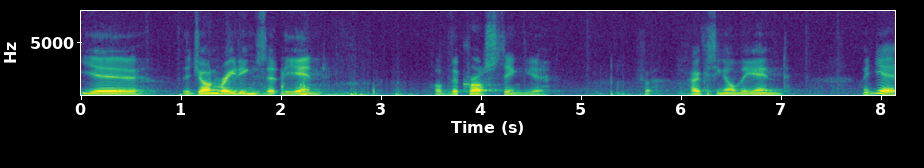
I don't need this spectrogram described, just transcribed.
Yeah, the John readings at the end of the cross thing, yeah. F- focusing on the end. I went, Yeah.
